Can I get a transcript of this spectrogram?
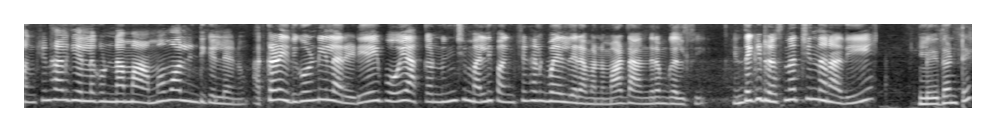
ఫంక్షన్ హాల్కి వెళ్ళకుండా మా అమ్మమ్మ వాళ్ళ ఇంటికి వెళ్ళాను. అక్కడ ఇదిగోండి ఇలా రెడీ అయిపోయి అక్కడ నుంచి మళ్ళీ ఫంక్షన్ హాల్కి బయలుదేరామన్నమాట అందరం కలిసి. ఇంతకీ డ్రెస్ నచ్చిందా నాది? లేదంటే?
